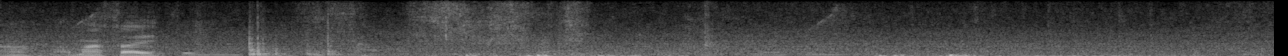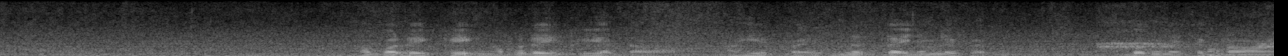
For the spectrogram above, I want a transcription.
อาเอามาใส่เขาบ่ได้เก่งเขาบ่ได้เครียดดอกเอาเฮ็ดไปนึกได้ยังเลยกันเบิ่งในจักหน้อย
